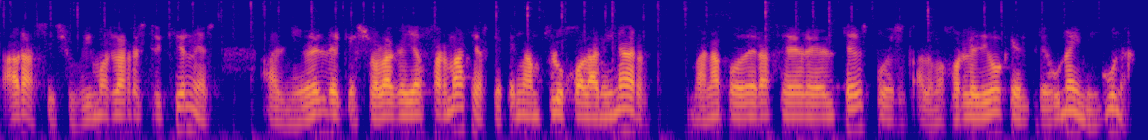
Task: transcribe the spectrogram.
Ahora, si subimos las restricciones al nivel de que solo aquellas farmacias que tengan flujo laminar van a poder hacer el test, pues a lo mejor le digo que entre una y ninguna.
